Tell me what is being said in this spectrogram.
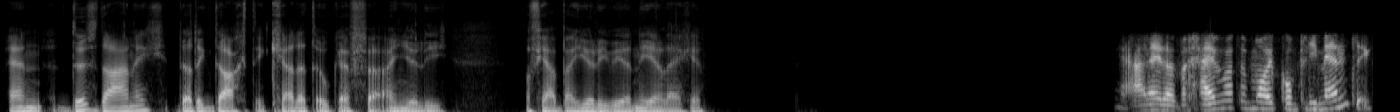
En dusdanig dat ik dacht, ik ga dat ook even aan jullie, of ja, bij jullie weer neerleggen. Ja, nee, dat begrijp ik. Wat een mooi compliment. Ik,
